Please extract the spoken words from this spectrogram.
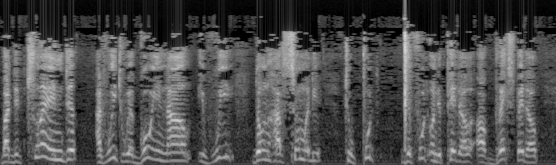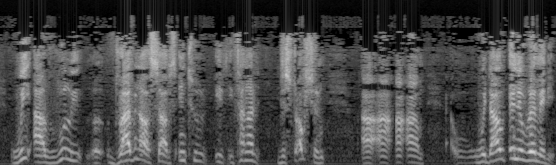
But the trend at which we're going now, if we don't have somebody to put the foot on the pedal or brakes pedal, we are really uh, driving ourselves into eternal destruction uh, uh, uh, um, without any remedy.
